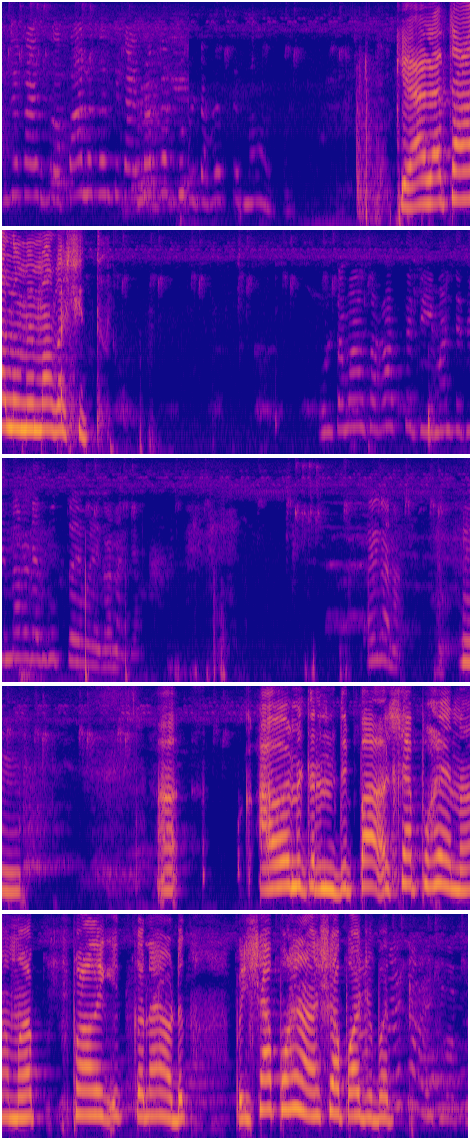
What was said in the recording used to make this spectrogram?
तुझ्या काय पालकांचे काय नका कुठं हसतात ना खेळायला चालू मी मगाशीत उलट माणसं हसते ती? म्हणते ती नरड्यात गुप्तय वय गाण्याच्या काय गाणं हम्म. आ- अहो मित्रांनो ते पा शापू आहे ना मला पाळ इतकं नाही आवडत. पण शापू आहे ना शापू अजिबात. करायची बापू.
